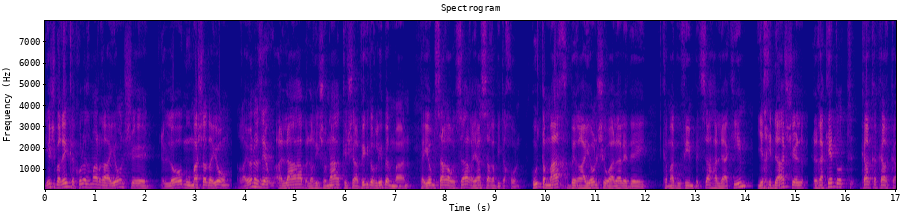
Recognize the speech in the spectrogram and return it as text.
יש ברקע כל הזמן רעיון שלא מומש עד היום. הרעיון הזה עלה לראשונה כשאביגדור ליברמן, כיום שר האוצר, היה שר הביטחון. הוא תמך ברעיון שהועלה על ידי כמה גופים בצה"ל להקים יחידה של רקטות קרקע-קרקע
